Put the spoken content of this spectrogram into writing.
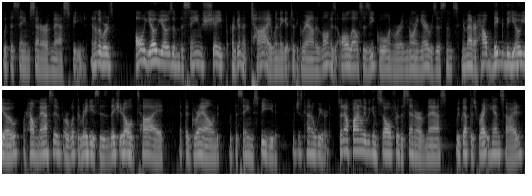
with the same center of mass speed. In other words, all yo-yos of the same shape are going to tie when they get to the ground as long as all else is equal and we're ignoring air resistance. No matter how big the yo-yo or how massive or what the radius is, they should all tie at the ground with the same speed which is kind of weird. So now finally we can solve for the center of mass. We've got this right hand side.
